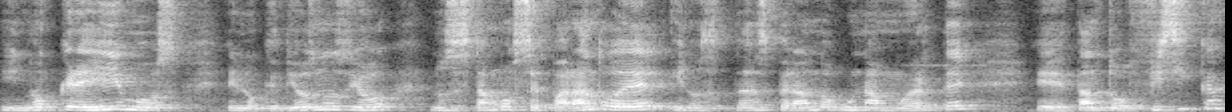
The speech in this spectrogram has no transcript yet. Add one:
y no creímos en lo que Dios nos dio, nos estamos separando de Él y nos está esperando una muerte eh, tanto física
